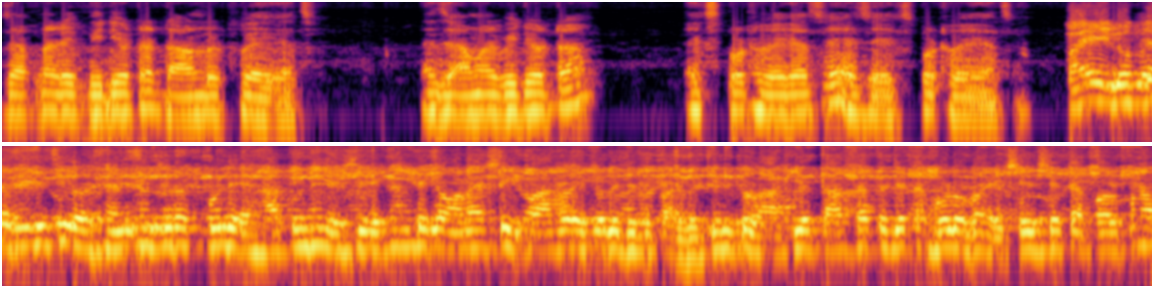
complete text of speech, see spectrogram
যে আপনার এই ভিডিওটা ডাউনলোড হয়ে গেছে। এই যে আমার ভিডিওটা এক্সপোর্ট হয়ে গেছে এই যে এক্সপোর্ট হয়ে গেছে। ভাই লোকটা ভেবেছিল স্যামসাং খুলে হাতে নিয়ে সে এখান থেকে অনায়াসেই পার হয়ে চলে যেতে পারবে। কিন্তু আসলে তার সাথে যেটা হলো ভাই সে সেটা কল্পনা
